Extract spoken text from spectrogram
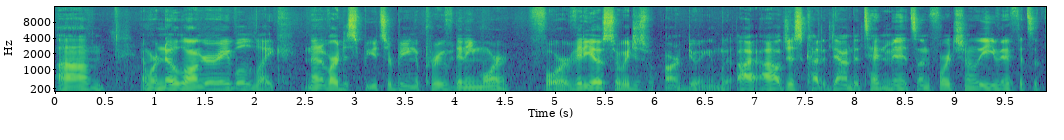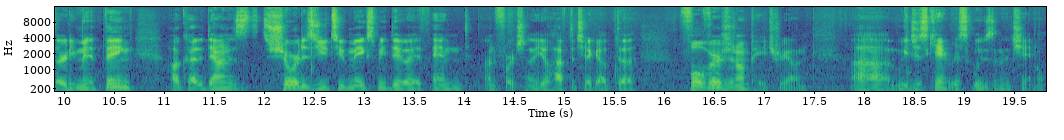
Um, and we're no longer able, to like, none of our disputes are being approved anymore for videos, so we just aren't doing them. I, I'll just cut it down to 10 minutes, unfortunately, even if it's a 30 minute thing. I'll cut it down as short as YouTube makes me do it, and unfortunately, you'll have to check out the full version on Patreon. Uh, we just can't risk losing the channel.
